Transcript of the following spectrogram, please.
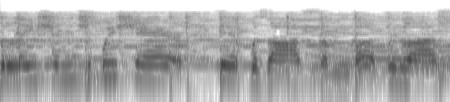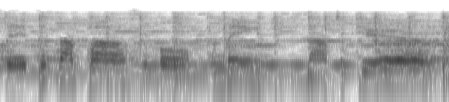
relationship we shared. It was awesome, but we lost it. It's not possible for me not to care.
